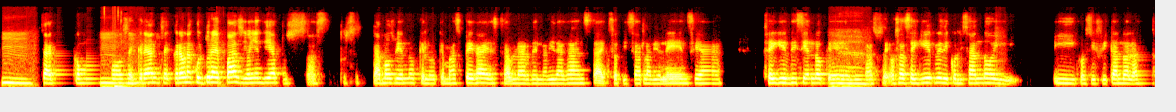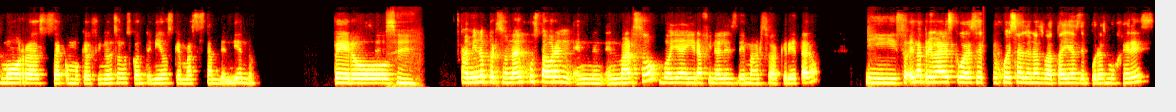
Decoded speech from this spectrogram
Mm. O sea, como, se, crean, se crea una cultura de paz y hoy en día pues, pues, estamos viendo que lo que más pega es hablar de la vida gangsta, exotizar la violencia, seguir diciendo que, o sea, seguir ridiculizando y, y cosificando a las morras, o sea, como que al final son los contenidos que más están vendiendo. Pero a mí en lo personal, justo ahora en, en, marzo, voy a ir a finales de marzo a Querétaro y es la primera vez que voy a ser jueza de unas batallas de puras mujeres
